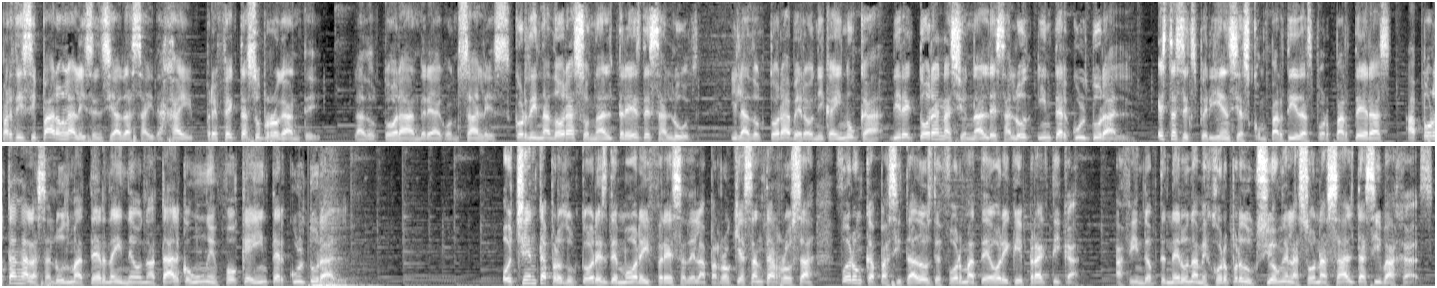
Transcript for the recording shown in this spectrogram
participaron la licenciada Saida Jai, prefecta subrogante, la doctora Andrea González, coordinadora zonal 3 de salud, y la doctora Verónica Inuca, directora nacional de salud intercultural. Estas experiencias compartidas por parteras aportan a la salud materna y neonatal con un enfoque intercultural. 80 productores de mora y fresa de la parroquia Santa Rosa fueron capacitados de forma teórica y práctica, a fin de obtener una mejor producción en las zonas altas y bajas,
